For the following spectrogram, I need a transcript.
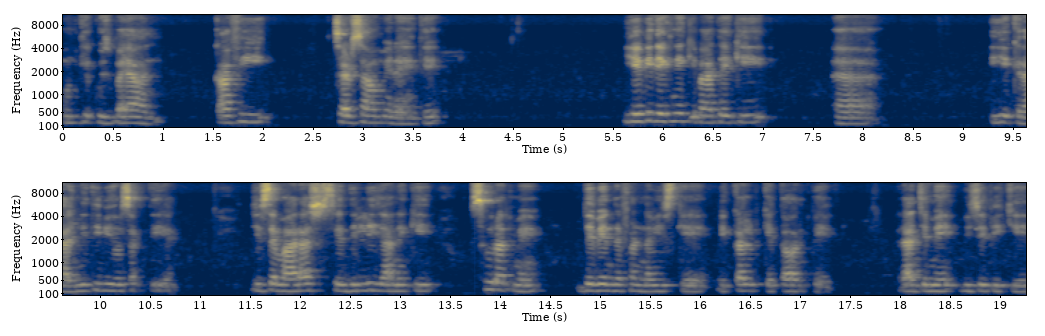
उनके कुछ बयान काफ़ी चर्चाओं में रहे थे। ये भी देखने की बात है कि ये एक राजनीति भी हो सकती है, जिसे महाराष्ट्र से दिल्ली जाने की सूरत में देवेंद्र फडणवीस के विकल्प के तौर पे राज्य में बीजेपी के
